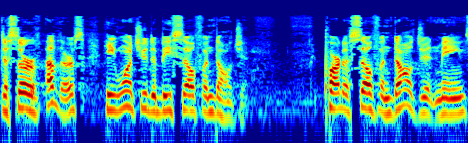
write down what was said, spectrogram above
to serve others. He wants you to be self indulgent. Part of self indulgent means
